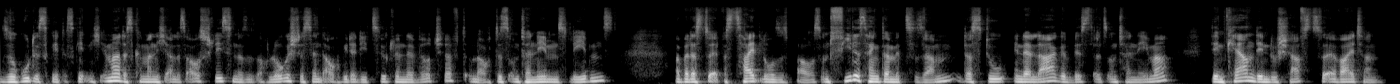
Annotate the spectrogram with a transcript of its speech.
so gut es geht. Es geht nicht immer, das kann man nicht alles ausschließen, das ist auch logisch. Das sind auch wieder die Zyklen der Wirtschaft und auch des Unternehmenslebens. Aber dass du etwas Zeitloses baust. Und vieles hängt damit zusammen, dass du in der Lage bist, als Unternehmer, den Kern, den du schaffst, zu erweitern.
